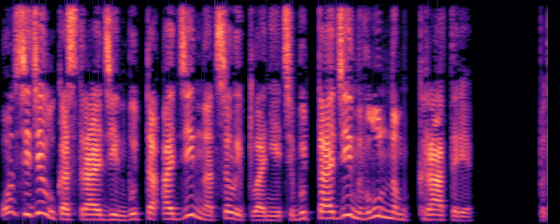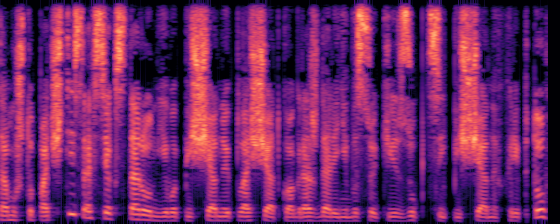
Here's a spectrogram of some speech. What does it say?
Он сидел у костра один, будто один на целой планете, будто один в лунном кратере, потому что почти со всех сторон его песчаную площадку ограждали невысокие зубцы песчаных хребтов,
